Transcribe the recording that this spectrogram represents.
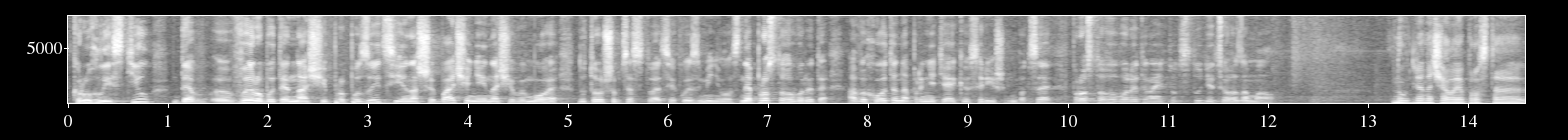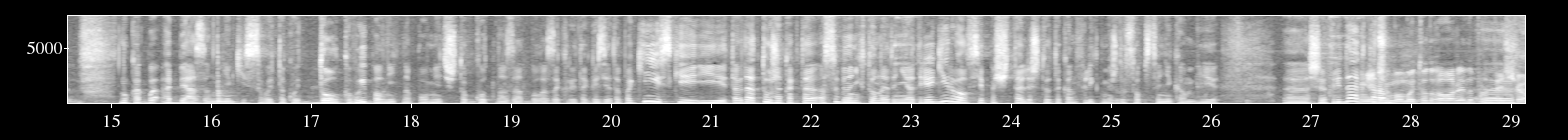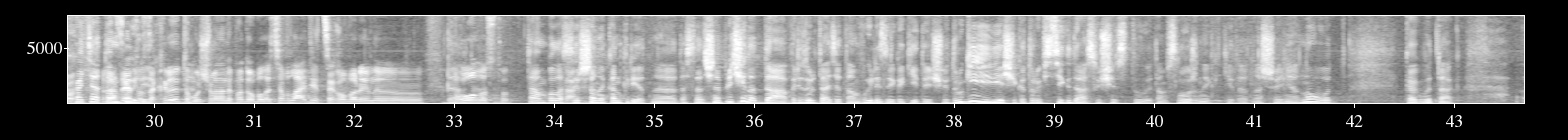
круглий стіл, де е, виробити наші пропозиції, наше бачення і наші вимоги до того, щоб ця ситуація якось змінювалася. Не просто говорити, а виходити на прийняття якихось рішень. Бо це просто говорити навіть тут в студії цього замало. Ну, для начала я просто, ну, как бы обязан некий свой такой долг выполнить, напомнить, что год назад была закрыта газета по-киевски, и тогда тоже как-то особенно никто на это не отреагировал, все посчитали, что это конфликт между собственником и э, Ні, шеф-редактором. чому ми тут говорили про те, Е, що хоча там газету були, закрили, тому да. що вона не подобалася владі. Це говорили Да, голос да, да. Там была совершенно конкретная достаточно причина. Да, в результате там вылезли какие-то еще другие вещи, которые всегда существуют, там сложные какие-то отношения. Ну вот, как бы так.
